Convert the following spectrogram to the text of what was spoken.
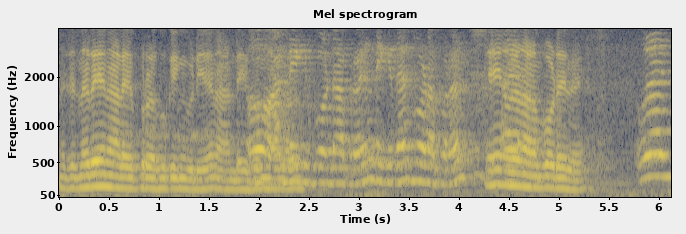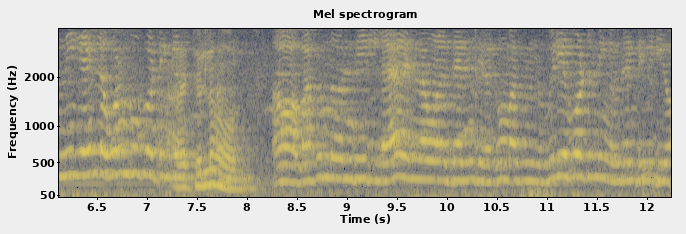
மற்ற நிறைய நாளை அப்புறம் குக்கிங் வீடியோ நான் அன்றைக்கு போட்டா அப்புறம் இன்றைக்கு தான் போட போறேன் ஏன் நாளும் போடல இல்ல உடம்பு போட்டீங்க சொல்லுங்க வசந்த் வந்து இல்ல என்ன உங்களுக்கு தெரிஞ்சிருக்கும் வசந்த் வீடியோ போட்டு நீங்கள் ரெண்டு வீடியோ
